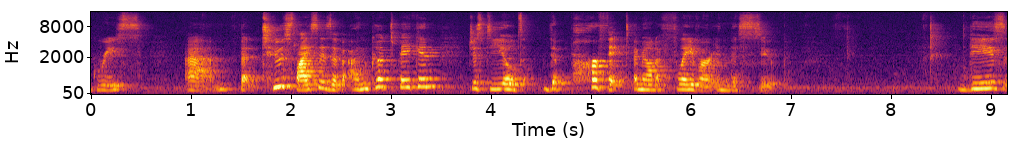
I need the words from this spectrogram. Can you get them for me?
grease. Um, but two slices of uncooked bacon just yields the perfect amount of flavor in this soup. These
